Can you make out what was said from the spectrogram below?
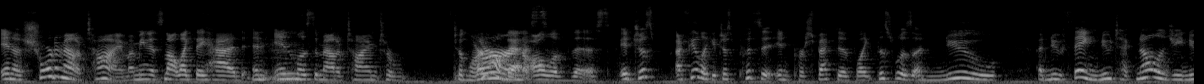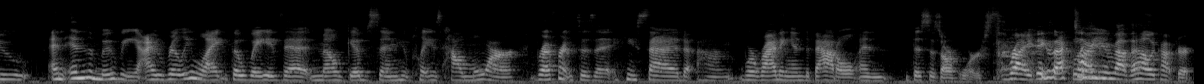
in a short amount of time. I mean, it's not like they had an Mm-mm. endless amount of time to To learn, learn, all, all, of this. It just I feel like it just puts it in perspective. Like this was a new a new thing, new technology, new And in the movie, I really like the way that Mel Gibson, who plays Hal Moore, references it. He said, um, We're riding into battle, and this is our horse. Right, exactly. Talking about the helicopter.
